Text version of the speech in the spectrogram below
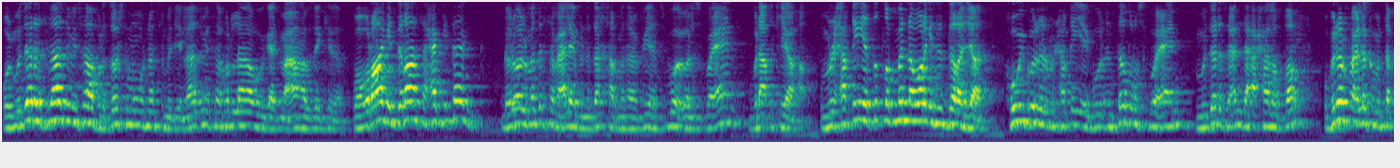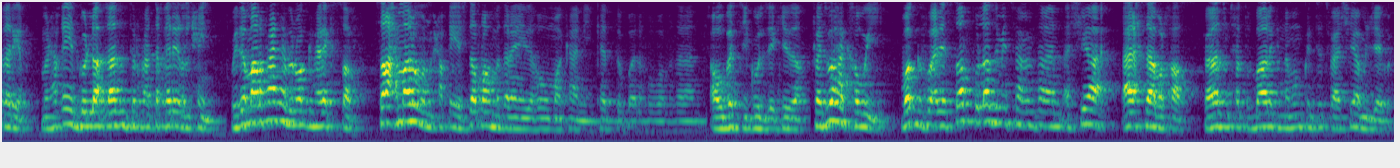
والمدرس لازم يسافر. زوجته مو في نفس المدينة لازم يسافر لها ويقعد معاها وزي كذا. وأوراق الدراسة حقتها قالوا المدرسة ما عليه بنتأخر مثلا فيها أسبوع ولا أسبوعين وبنعطيك إياها. اياها والملحقية تطلب منا ورقة الدرجات. هو يقول للملحقية يقول انتظروا أسبوعين المدرس عنده حالة ظرف وبنرفع لكم التقارير. الملحقية تقول لا لازم ترفع التقارير الحين. وإذا ما رفعتها بنوقف عليك الصرف. صراحة ما لوم الملحقية. إيش دره مثلا إذا هو ما كان يكذب ولا هو مثلا أو بس يقول زي كذا. فتوهك خوي. وقفوا عليه الصرف ولازم يدفع مثلا أشياء على حسابه الخاص. فلازم تحط في بالك إنه ممكن تدفع أشياء من جيبك.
